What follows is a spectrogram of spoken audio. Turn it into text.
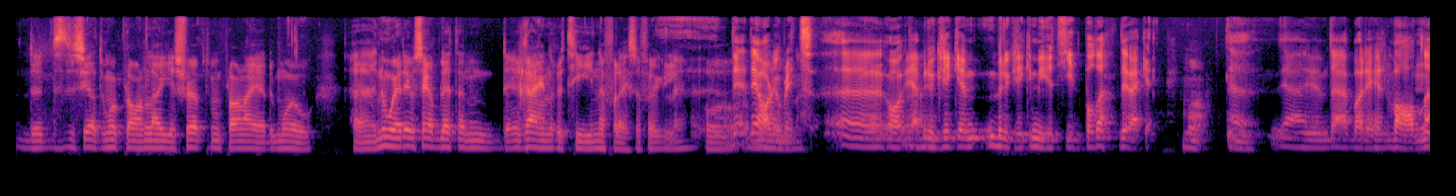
det, du sier at du må planlegge kjøp, du må planlegge Du må jo eh, Nå er det jo sikkert blitt en ren rutine for deg, selvfølgelig. og- Det, det har det jo blitt. Uh, og jeg bruker ikke, bruker ikke mye tid på det. Det gjør jeg ikke. Ja. Eh, Jeg, det er bare helt vane.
